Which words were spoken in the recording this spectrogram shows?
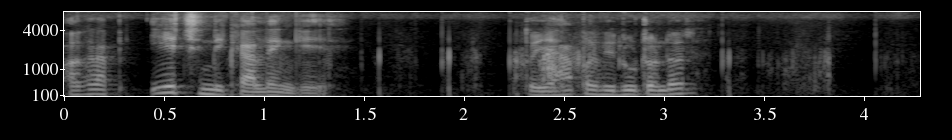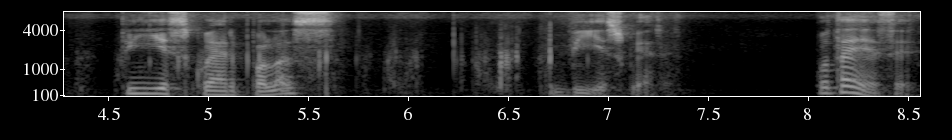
अगर आप एच निकालेंगे तो यहाँ पर भी root under P square plus B square होता है ऐसे।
